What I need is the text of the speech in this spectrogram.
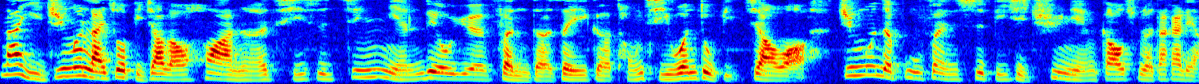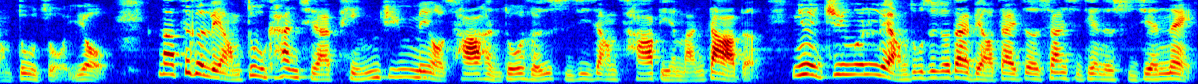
那以均温来做比较的话呢，其实今年六月份的这一个同期温度比较哦，均温的部分是比起去年高出了大概两度左右。那这个两度看起来平均没有差很多，可是实际上差别蛮大的。因为均温两度，这就代表在这三十天的时间内，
